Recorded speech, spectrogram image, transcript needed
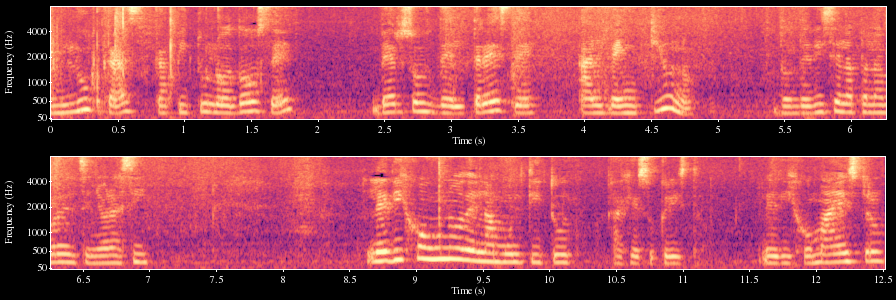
en Lucas capítulo 12, versos del 13 al 21, donde dice la palabra del Señor así. Le dijo uno de la multitud a Jesucristo, le dijo, Maestro,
